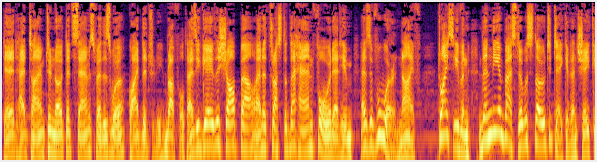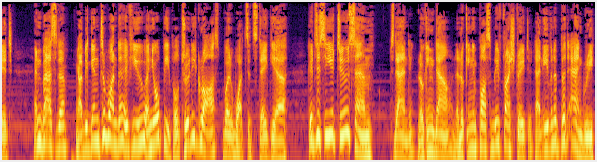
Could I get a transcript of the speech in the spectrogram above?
Ted had time to note that Sam's feathers were, quite literally, ruffled as he gave the sharp bow and a thrust of the hand forward at him as if it were a knife. Twice even, then the ambassador was slow to take it and shake it. Ambassador, I begin to wonder if you and your people truly grasp what's at stake here. Good to see you too, Sam. Standing, looking down, and looking impossibly frustrated and even a bit angry,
